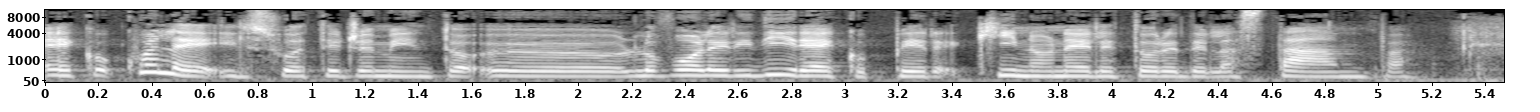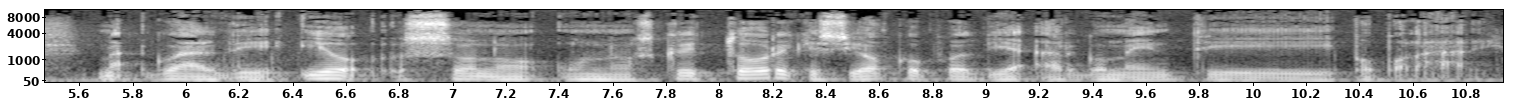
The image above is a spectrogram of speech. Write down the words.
Ecco, qual è il suo atteggiamento? Eh, lo vuole ridire ecco, per chi non è lettore della stampa? Ma guardi, io sono uno scrittore che si occupa di argomenti popolari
